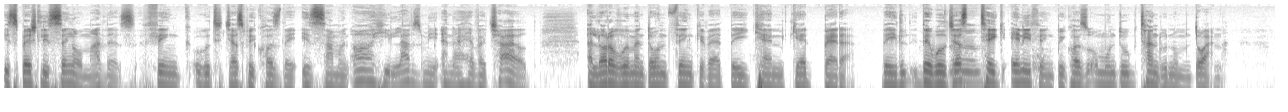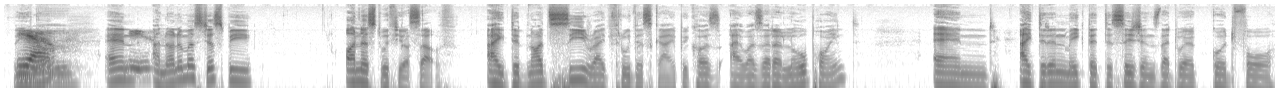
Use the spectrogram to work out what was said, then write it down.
especially single mothers think just because there is someone oh he loves me and i have a child a lot of women don't think that they can get better they they will just mm. take anything because umuntu uthanda unomntwana Yeah. know? And Yes. anonymous, just be honest with yourself. I did not see right through this guy because I was at a low point and I didn't make the decisions that were good for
